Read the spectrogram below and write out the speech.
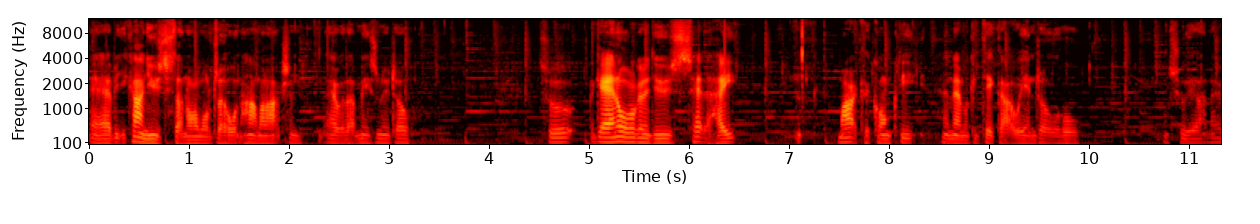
Uh, but you can use just a normal drill and hammer action uh, with that masonry drill. So again, all we're going to do is set the height, mark the concrete, and then we can take that away and drill the hole. I'll show you that now.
